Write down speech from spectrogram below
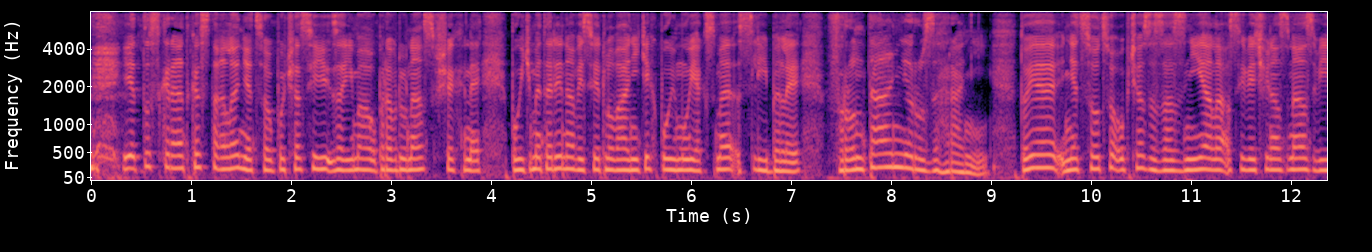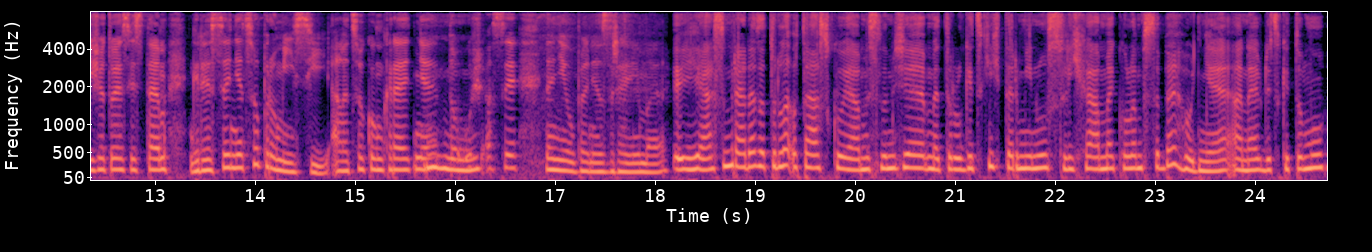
Je to zkrátka stále něco, počasí zajímá opravdu nás všechny. Pojďme tedy na vysvětlování těch pojmů, jak jsme slíbili. Frontální rozhraní. To je něco, co občas zazní, ale asi většina z nás ví, že to je systém, kde se něco promísí, ale co konkrétně, mm-hmm. to mhm. už asi není úplně zřejmé. Já jsem ráda za tuhle otázku. Já myslím, že meteorologických termínů slýcháme kolem sebe hodně a ne vždycky tomu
